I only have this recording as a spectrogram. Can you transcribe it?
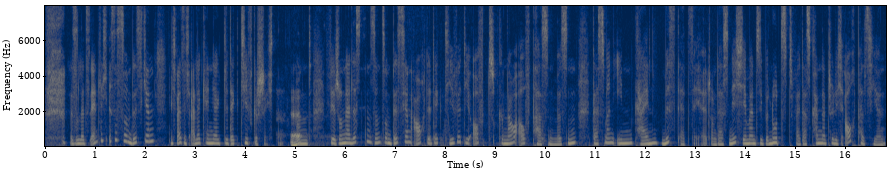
Also letztendlich ist es so ein bisschen, ich weiß nicht, alle kennen ja Detektivgeschichten. Mhm. Und wir Journalisten sind so ein bisschen auch Detektive, die oft genau aufpassen müssen, dass man ihnen keinen Mist erzählt und dass nicht jemand sie benutzt, weil das kann natürlich auch passieren.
